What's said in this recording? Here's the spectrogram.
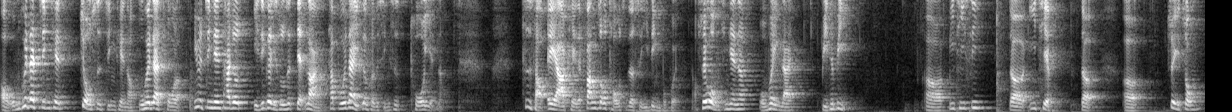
哦，我们会在今天，就是今天哦，不会再拖了，因为今天他就已经跟你说是 deadline，他不会再以任何的形式拖延了。至少 ARK 的方舟投资的是一定不会。所以我们今天呢，我们会迎来比特币，呃，BTC 的 ETF 的呃最终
